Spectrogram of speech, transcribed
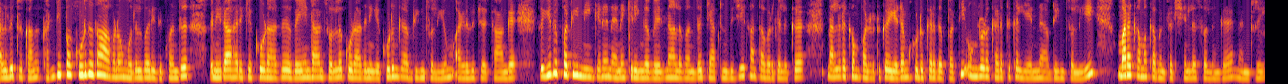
அழுதுட்டு இருக்காங்க கண்டிப்பாக கொடுத்து தான் ஆகணும். முதல்வர் இதுக்கு வந்து நிராகரிக்க கூடாது வேண்டான்னு சொல்லக்கூடாது நீங்கள் கொடுங்க அப்படின்னு சொல்லியும் அழுதுட்டு இருக்காங்க ஸோ இதை பற்றி நீங்கள் என்ன நினைக்கிறீங்க? மெரினால வந்து கேப்டன் விஜயகாந்த் அவர்களுக்கு நல்லடக்கம் பண்ணுறதுக்கு இடம் கொடுக்கறத பற்றி உங்களோட கருத்துக்கள் என்ன அப்படின்னு சொல்லி மறக்காமல் கமெண்ட் செக்ஷனில் சொல்லுங்கள் நன்றி.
